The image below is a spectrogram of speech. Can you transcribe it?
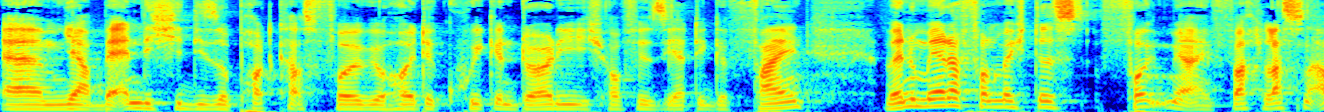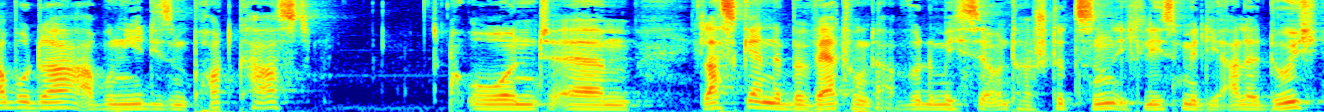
ähm, ja, beende ich hier diese Podcast-Folge heute quick and dirty. Ich hoffe, sie hat dir gefallen. Wenn du mehr davon möchtest, folg mir einfach, lass ein Abo da, abonniere diesen Podcast und ähm, lass gerne eine Bewertung da, würde mich sehr unterstützen. Ich lese mir die alle durch,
